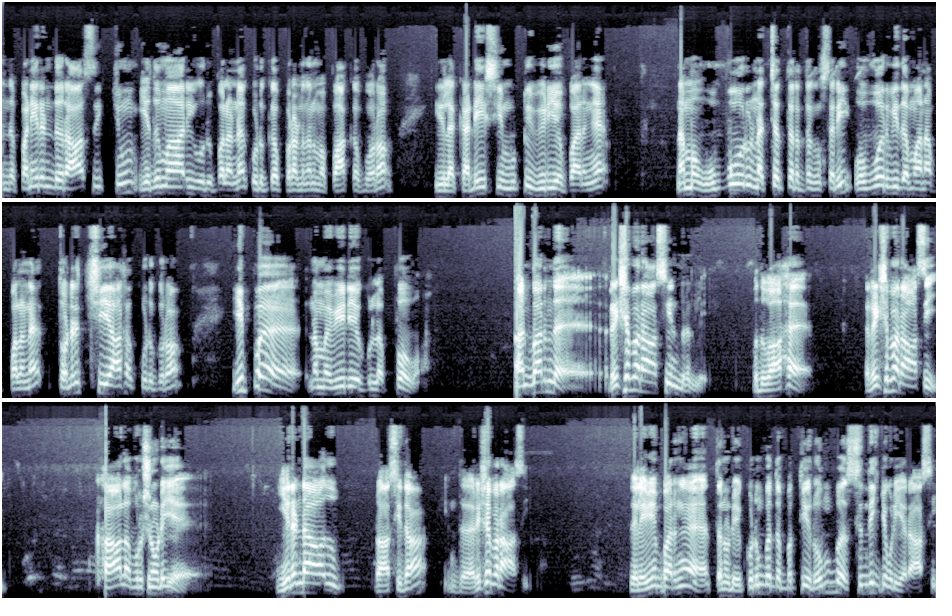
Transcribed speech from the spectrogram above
இந்த பனிரெண்டு ராசிக்கும் எது மாதிரி ஒரு பலனை கொடுக்க போறோம்னு நம்ம பார்க்க போறோம். இதுல கடைசி முட்டு வீடியோ பாருங்க. நம்ம ஒவ்வொரு நட்சத்திரத்துக்கும் சரி ஒவ்வொரு விதமான பலனை தொடர்ச்சியாக கொடுக்குறோம். இப்ப நம்ம வீடியோக்குள்ள போவோம். அன்பார்ந்த ரிஷபராசி என்பர்களே பொதுவாக ரிஷபராசி காலபுருஷனுடைய இரண்டாவது ராசி தான் இந்த ரிஷபராசி. இதுலயுமே பாருங்க தன்னுடைய குடும்பத்தை பத்தி ரொம்ப சிந்திக்கக்கூடிய ராசி.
